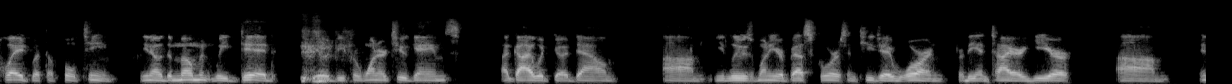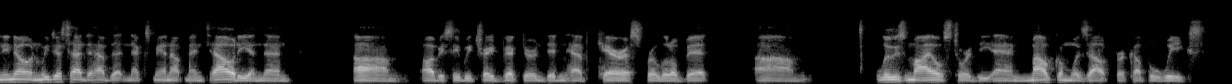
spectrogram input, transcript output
played with a full team. You know, the moment we did, it would be for one or two games. A guy would go down. Um, you lose one of your best scorers in TJ Warren for the entire year. Um, and, you know, and we just had to have that next man up mentality. And then um, obviously we trade Victor and didn't have Caris for a little bit. Um, lose Myles toward the end. Malcolm was out for a couple weeks.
